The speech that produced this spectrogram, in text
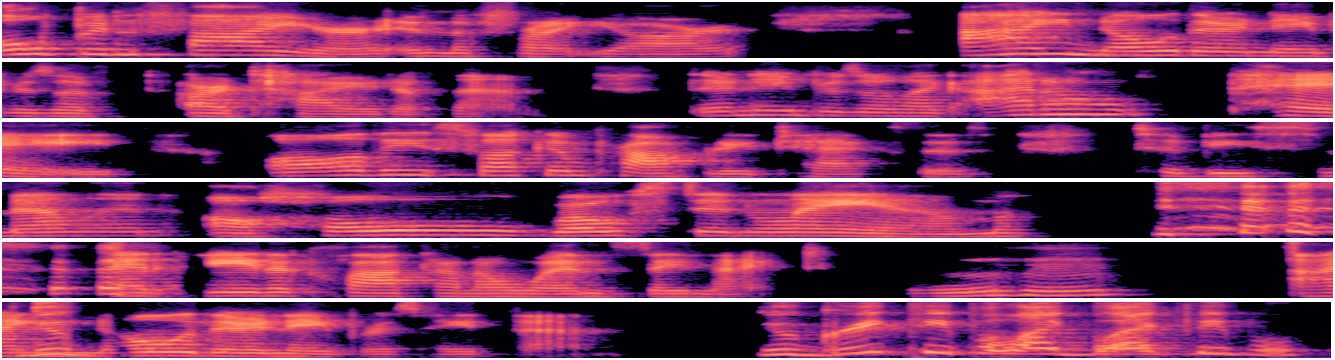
open fire in the front yard. I know their neighbors are, are tired of them. Their neighbors are like, I don't pay all these fucking property taxes to be smelling a whole roasted lamb at eight o'clock on a Wednesday night. Mm-hmm. I do, know their neighbors hate them. Do Greek people like black people?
